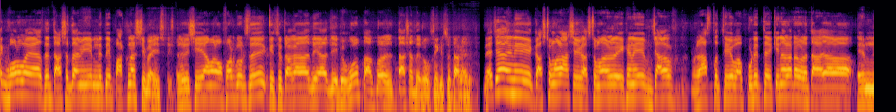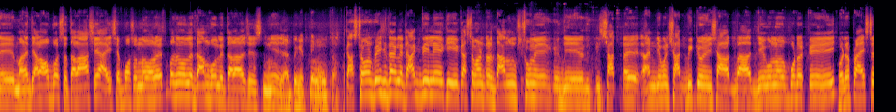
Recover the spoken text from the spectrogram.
এক বড় ভাই আছে, তার সাথে আমি এমনিতে পার্টনারশিপ আইছি। সে আমার অফার করছে, কিছু টাকা দেওয়া যে ঢুকো তারপর তার সাথে ঢুকছে, কিছু টাকা। বেচা কাস্টমার আসে কাস্টমার এখানে যারা রাস্তা থেকে বা ফুটের থেকে কেনাকাটা করে, তারা যারা এমনি মানে যারা অভ্যস্ত, তারা আসে, আইসে পছন্দ করে। পছন্দ হলে দাম বলে তারা নিয়ে যায় প্যাকেট করে কাস্টমার বেশি থাকলে ডাক দিলে কি কাস্টমারটার দাম শুনে যে শার্টটা, আমি যেমন শার্ট বিক্রি করি, শার্ট বা যে কোনো প্রোডাক্টে ওটার প্রাইসটা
